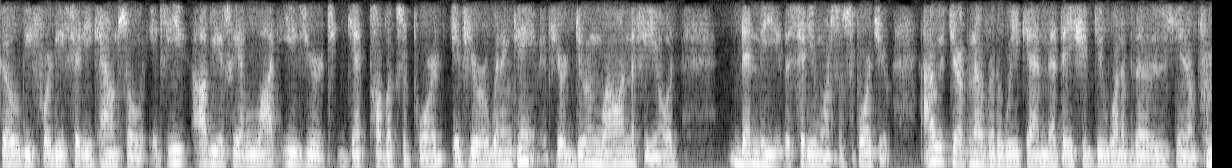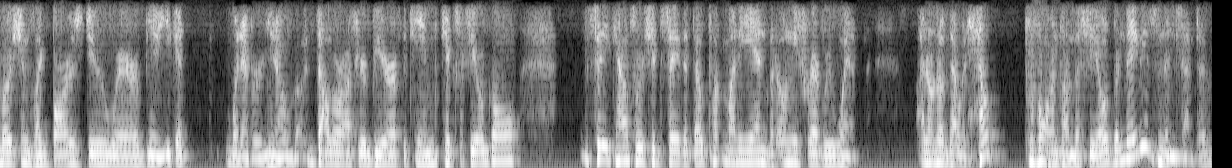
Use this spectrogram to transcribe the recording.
go before the city council, it's e- obviously a lot easier to get public support if you're a winning team. If you're doing well on the field, then the, the city wants to support you. I was joking over the weekend that they should do one of those, you know, promotions like bars do where, you know, you get whatever, you know, dollar off your beer if the team kicks a field goal. The city council should say that they'll put money in, but only for every win. I don't know if that would help performance on the field, but maybe it's an incentive.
